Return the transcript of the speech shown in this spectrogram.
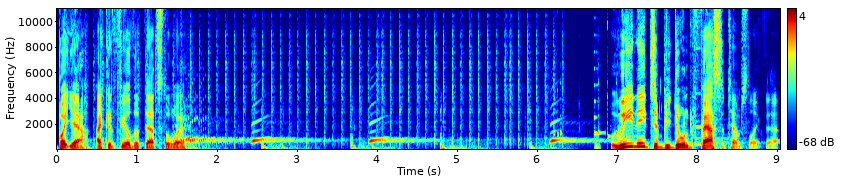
But yeah, I can feel that that's the way. We need to be doing fast attempts like that.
